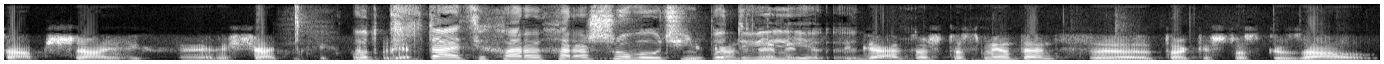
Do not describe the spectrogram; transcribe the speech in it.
сообща их э, решать этих Вот, проблем. кстати, хор- хорошо вы очень и подвели. То, что Смилденс э, только что сказал,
